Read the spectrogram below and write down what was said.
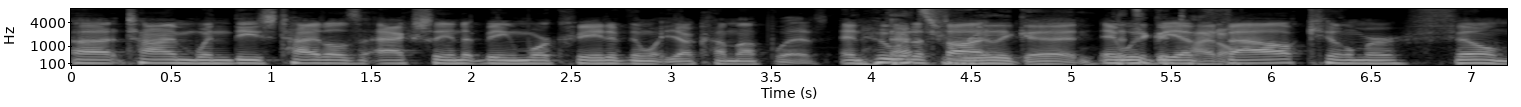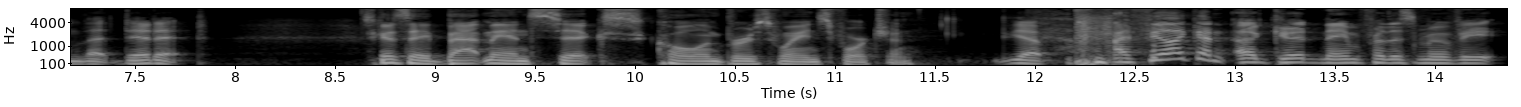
uh, time when these titles actually end up being more creative than what y'all come up with. And who would have thought really good. It That's a would be good a title. Val Kilmer film that did it. I was going to say Batman 6, colon, Bruce Wayne's fortune. Yep. I feel like a, a good name for this movie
